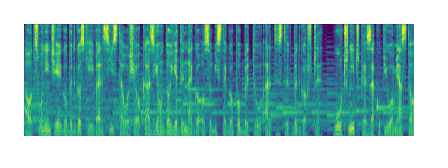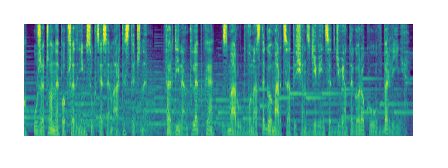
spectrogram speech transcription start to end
a odsłonięcie jego bydgoskiej wersji stało się okazją do jedynego osobistego pobytu artysty w Bydgoszczy. Łuczniczkę zakupiło miasto urzeczone poprzednim sukcesem artystycznym. Ferdynand Lepke zmarł 12 marca 1909 roku w Berlinie.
